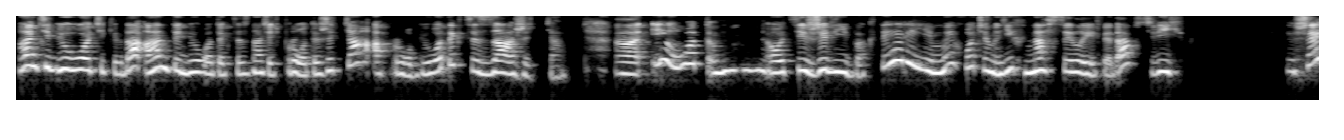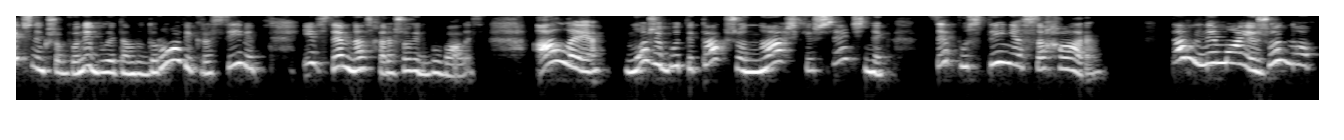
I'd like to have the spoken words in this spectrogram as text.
антибіотиків, да, антибіотик це значить проти життя, а пробіотик це за життя. І от м, оці живі бактерії, ми хочемо їх населити да, в свій кишечник, щоб вони були там здорові, красиві, і все в нас хорошо відбувалося. Але може бути так, що наш кишечник це пустиня Сахара. Там немає жодного,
